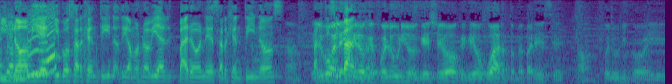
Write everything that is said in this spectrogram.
y no había equipos argentinos, digamos, no había varones argentinos. el vole creo que fue el único que llegó, que quedó cuarto, me parece. ¿no? Fue el único ahí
